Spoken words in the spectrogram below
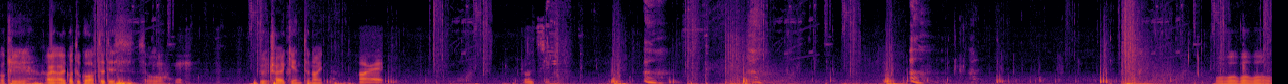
Okay, I, I got to go after this, so Okay. we'll try again tonight. All right. Don't see. Whoa, whoa, whoa, whoa.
